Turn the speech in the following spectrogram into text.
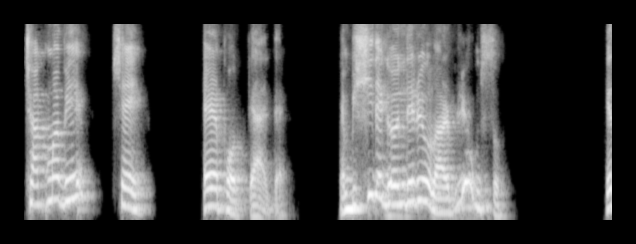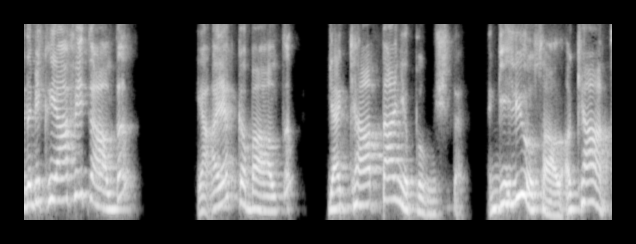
Çakma bir şey AirPod geldi. Yani bir şey de gönderiyorlar biliyor musun? Ya da bir kıyafet aldın. Ya ayakkabı aldın. Ya kağıttan yapılmıştı. Geliyor sağ ol. Kağıt.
